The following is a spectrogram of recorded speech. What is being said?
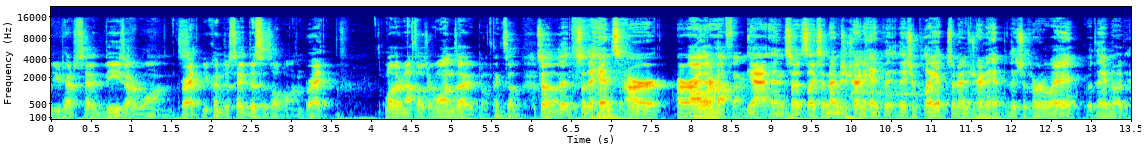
you'd have to say these are ones. Right. You couldn't just say this is a one. Right. Whether or not those are ones, I don't think so. So the so the hints are are All either or nothing. Yeah, and so it's like sometimes you're trying to hint that they should play it. Sometimes you're trying to hint that they should throw it away, but they have no idea.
